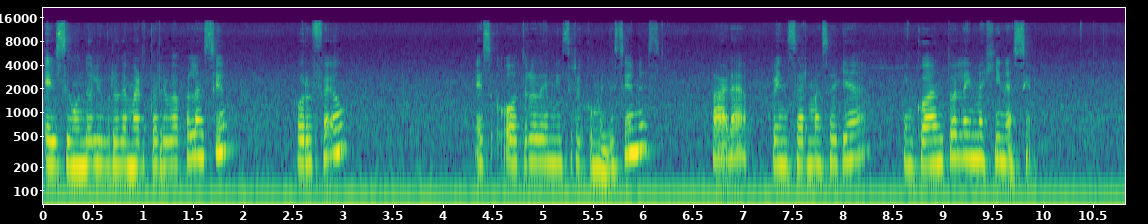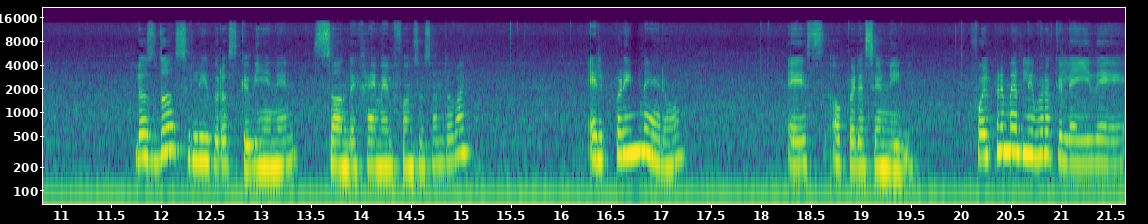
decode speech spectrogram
el segundo libro de Marta Riva Palacio, Orfeo, es otro de mis recomendaciones para pensar más allá en cuanto a la imaginación. Los dos libros que vienen son de Jaime Alfonso Sandoval. El primero es Operación Nini. Fue el primer libro que leí de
